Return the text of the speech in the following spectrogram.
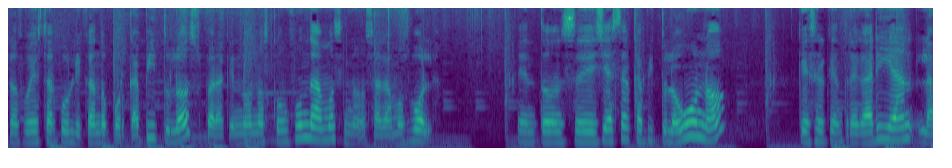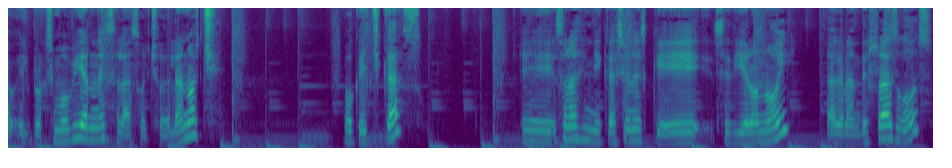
Los voy a estar publicando por capítulos para que no nos confundamos y no nos hagamos bola. Entonces ya está el capítulo 1, que es el que entregarían el próximo viernes a las 8 de la noche. Ok chicas, eh, son las indicaciones que se dieron hoy a grandes rasgos.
